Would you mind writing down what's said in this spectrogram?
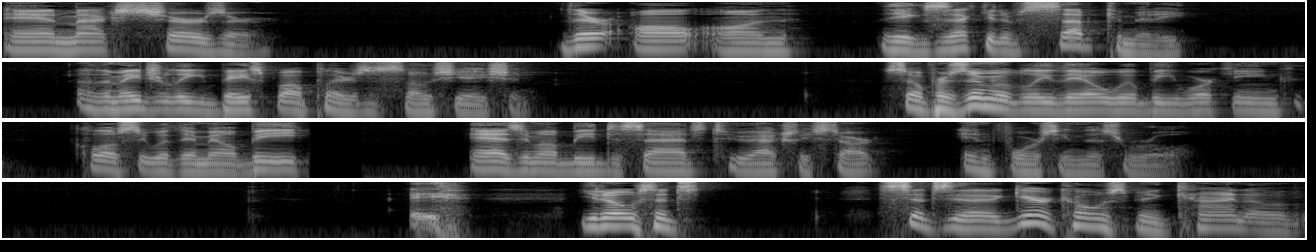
and Max Scherzer. They're all on the executive subcommittee of the Major League Baseball Players Association. So presumably they will be working closely with MLB as MLB decides to actually start enforcing this rule. Eh, you know, since since uh, Gerrit Cole's been kind of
